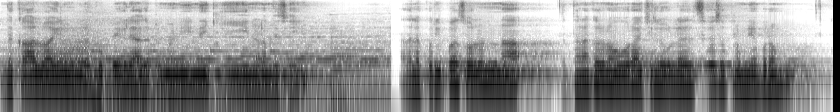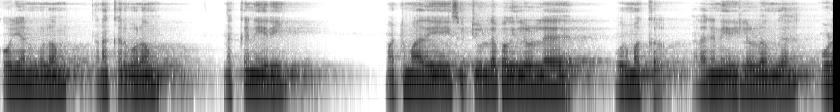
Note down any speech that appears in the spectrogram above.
இந்த கால்வாயில் உள்ள குப்பைகளை அகற்றும் பணி இன்னைக்கு நடந்துச்சு. அதில் குறிப்பாக சொல்லணும்னா தனக்கருளம் ஊராட்சியில் உள்ள சிவசுப்பிரமணியபுரம் கோழியான்குளம் தனக்கர்குளம் நக்கநேரி மற்றும் அதை சுற்றியுள்ள பகுதியில் உள்ள ஊர் மக்கள் அழகநேரியில் உள்ளவங்க கூட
